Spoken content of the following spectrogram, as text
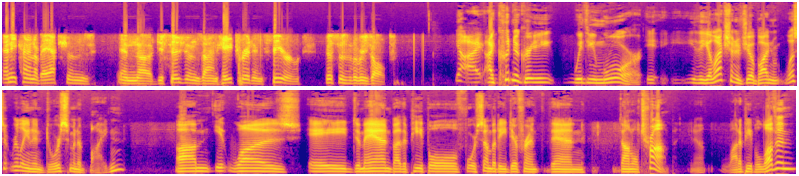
any kind of actions and uh, decisions on hatred and fear, this is the result. Yeah, I, I couldn't agree with you more. It, the election of Joe Biden wasn't really an endorsement of Biden. Um, it was a demand by the people for somebody different than Donald Trump. You know, a lot of people love him,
